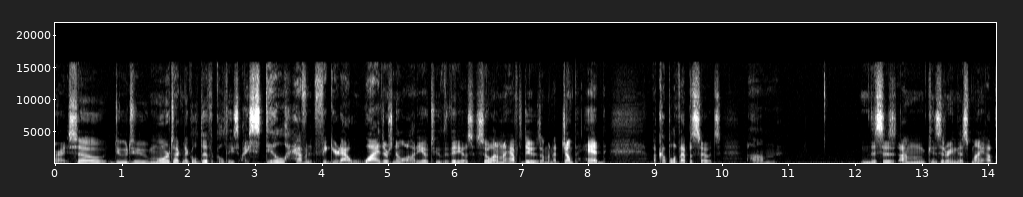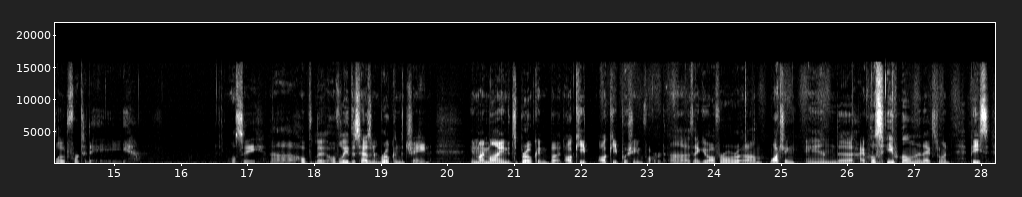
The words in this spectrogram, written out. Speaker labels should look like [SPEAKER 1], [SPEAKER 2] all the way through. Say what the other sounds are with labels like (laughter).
[SPEAKER 1] Alright, so due to more technical difficulties, I still haven't figured out why there's no audio to the videos. So what I'm going to have to do is I'm going to jump ahead a couple of episodes. Um, this is, I'm considering this my upload for today. We'll see. Uh, hopefully, hopefully this hasn't broken the chain. In my mind, it's broken, but I'll keep I'll keep pushing forward. Uh, thank you all for um, watching, and uh, (laughs) I will see you all in the next one. Peace.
